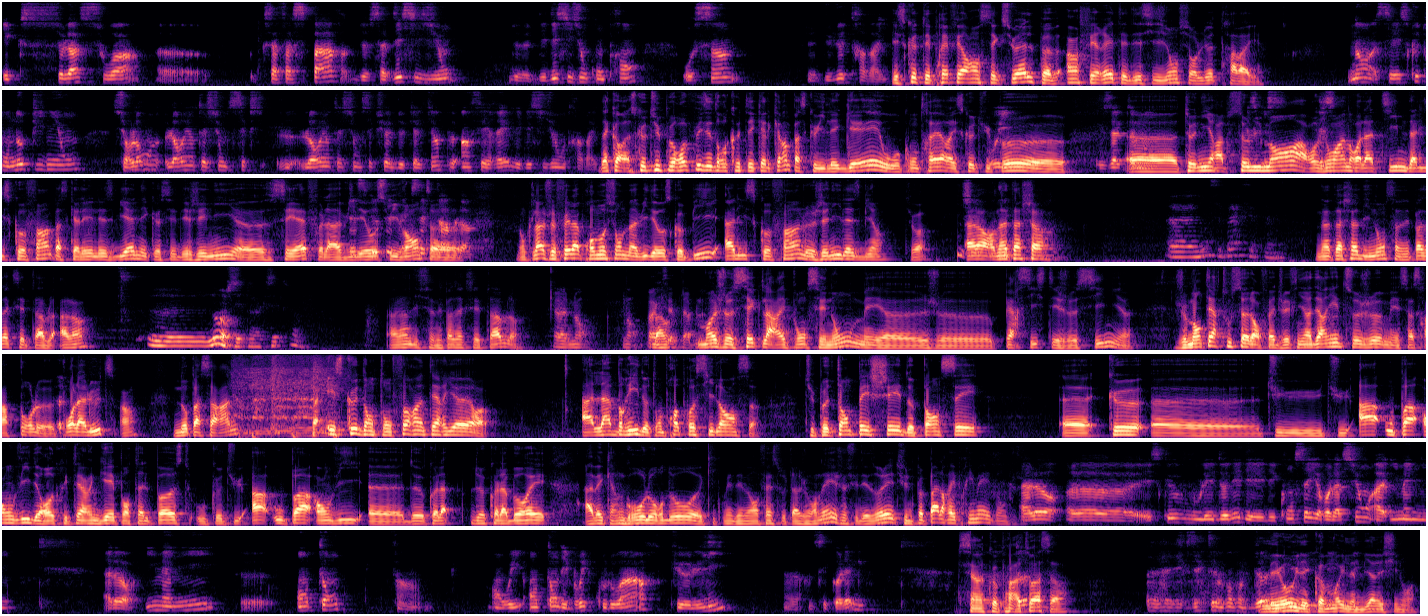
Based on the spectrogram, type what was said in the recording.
et que cela soit que ça fasse part de sa décision, des décisions qu'on prend au sein du lieu de travail. Est-ce que tes préférences sexuelles peuvent inférer tes décisions sur le lieu de travail? Non, c'est est-ce que ton opinion sur l'orientation sexuelle de quelqu'un peut inférer les décisions au travail. D'accord. Est-ce que tu peux refuser de recruter quelqu'un parce qu'il est gay ou au contraire, est-ce que tu peux euh, euh, tenir absolument à rejoindre la team d'Alice Coffin parce qu'elle est lesbienne et que c'est des génies euh, CF, la vidéo suivante Donc là, je fais la promotion de ma vidéoscopie, Alice Coffin, le génie lesbien, tu vois. Alors, Natacha Non, c'est pas acceptable. Natacha dit non, ça n'est pas acceptable. Alain? Euh, non, c'est pas acceptable. Alain dit ce n'est pas acceptable. Euh, non, non, pas bah, acceptable. Moi, je sais que la réponse est non, mais euh, je persiste et je signe. Je m'enterre tout seul, en fait. Je vais finir dernier de ce jeu, mais ça sera pour, le, pour la lutte. Hein. No passaran. Est-ce que dans ton fort intérieur, à l'abri de ton propre silence, tu peux t'empêcher de penser euh, que euh, tu, as ou pas envie de recruter un gay pour tel poste ou que tu as ou pas envie euh, de, de, collaborer avec un gros lourdeau qui te met des mains en fesses toute la journée, je suis désolé, tu ne peux pas le réprimer. Donc Alors, est-ce que vous voulez donner des, conseils en relation à Imani? Alors, Imani entend, enfin, oui, entend des bruits de couloir que Lee, un de ses collègues... C'est un copain à toi, ça euh, exactement. Léo, il est comme moi, il aime bien les Chinois.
